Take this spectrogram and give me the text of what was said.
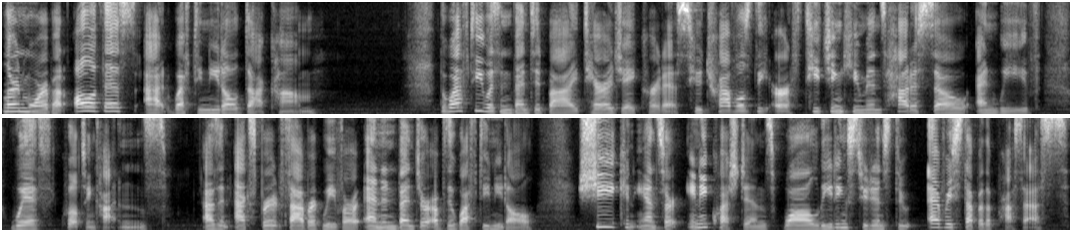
Learn more about all of this at weftyneedle.com. The wefty was invented by Tara J. Curtis, who travels the earth teaching humans how to sew and weave with quilting cottons. As an expert fabric weaver and inventor of the wefty needle, she can answer any questions while leading students through every step of the process.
